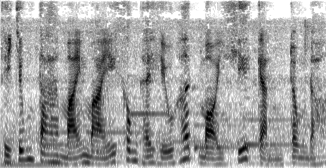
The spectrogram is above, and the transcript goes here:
Thì chúng ta mãi mãi không thể hiểu hết mọi khía cạnh trong đó.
